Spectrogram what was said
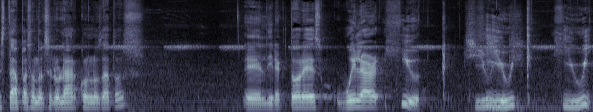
estaba pasando el celular con los datos. El director es Willard Hugh. Hewitt. Hewitt.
